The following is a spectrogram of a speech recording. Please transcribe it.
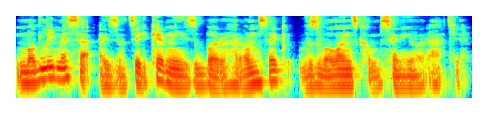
Modlíme sa aj za cirkevný zbor Hroncek v Zvolenskom senioráte.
